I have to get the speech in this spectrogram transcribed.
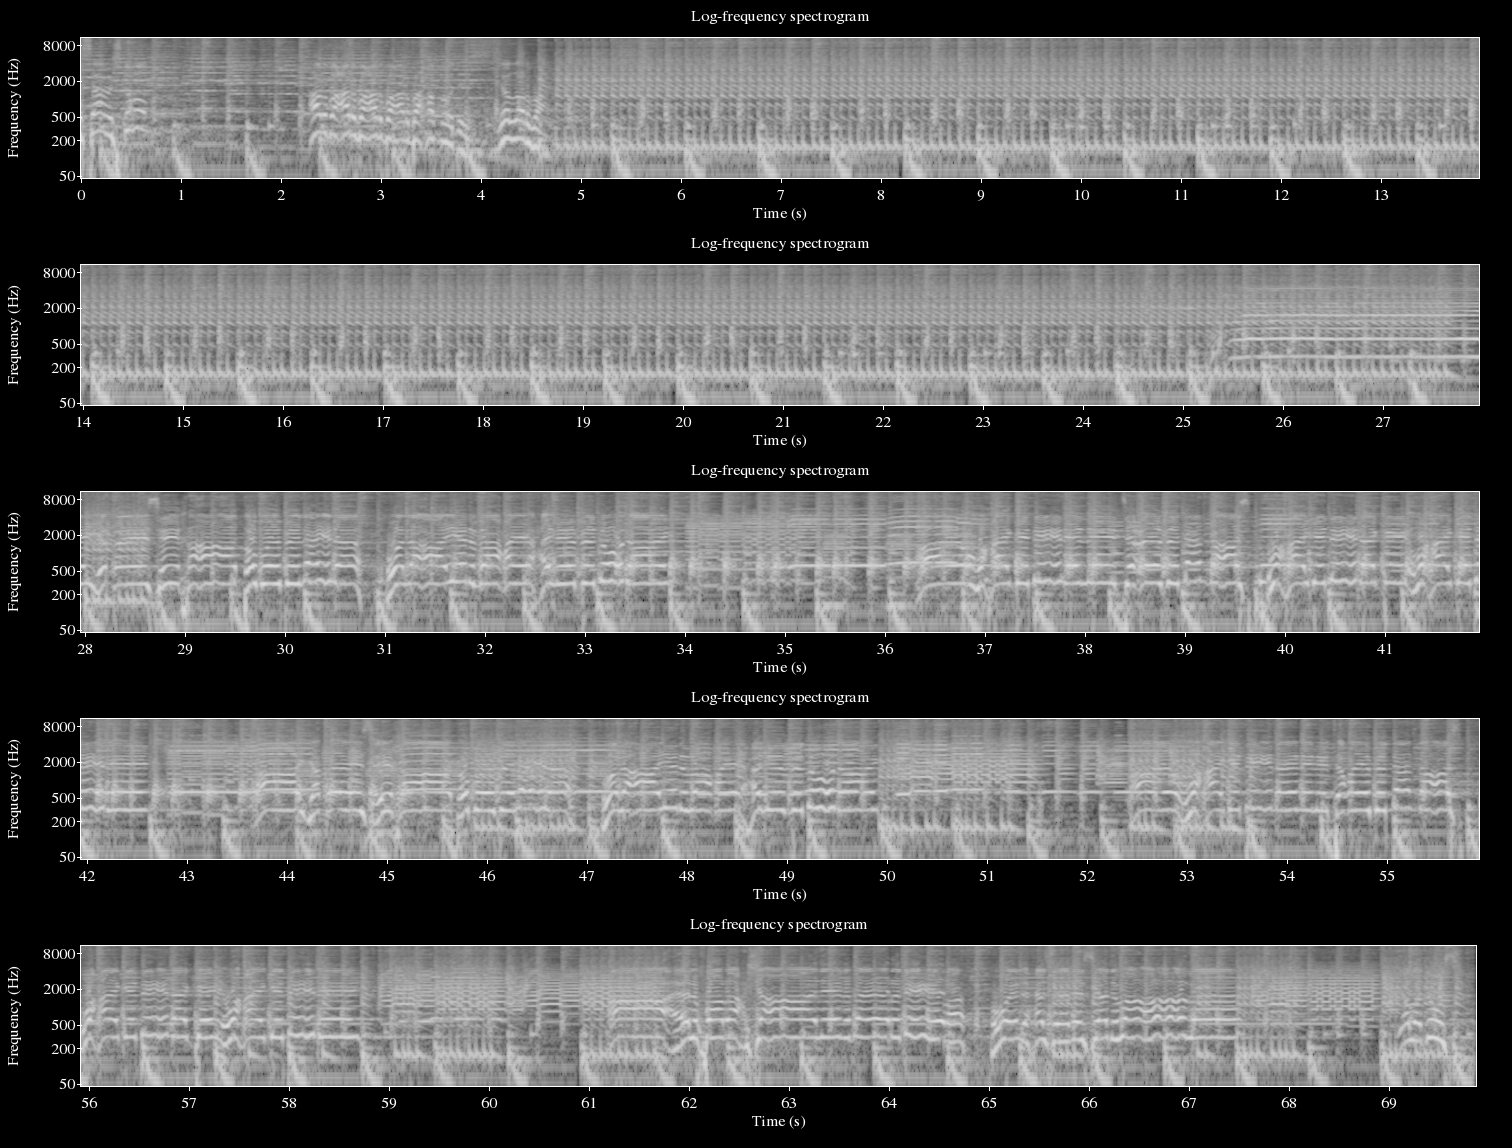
وسام اشتغل أربعة أربعة أربعة أربعة حمودي. يلا أربعة. يطلب بليله ولا ينفع يحلي بدونك هاي وحق دين اللي تعب الناس وحق دينك وحق ديني. هاي يا يقيس يخاطب بليله ولا ينفع والحزن زاد بابه يلا دوس.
